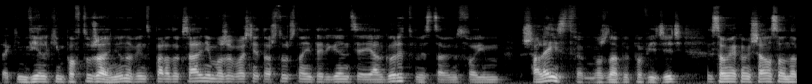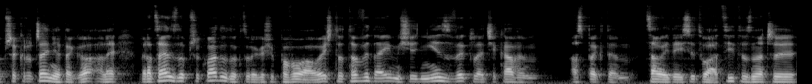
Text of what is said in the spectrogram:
takim wielkim powtórzeniu, no więc paradoksalnie może właśnie ta sztuczna inteligencja i algorytmy z całym swoim szaleństwem, można by powiedzieć, są jakąś szansą na przekroczenie tego, ale wracając do przykładu, do którego się powołałeś, to to wydaje mi się niezwykle ciekawym aspektem całej tej sytuacji, to znaczy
